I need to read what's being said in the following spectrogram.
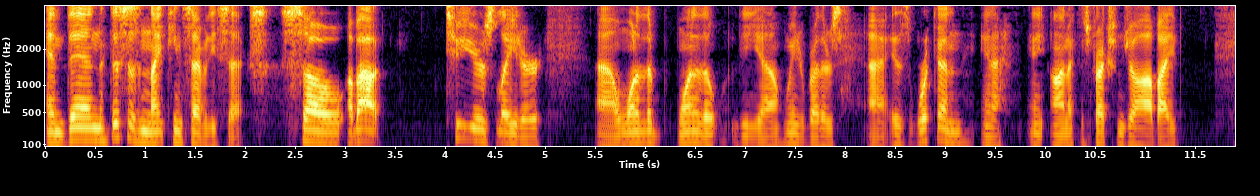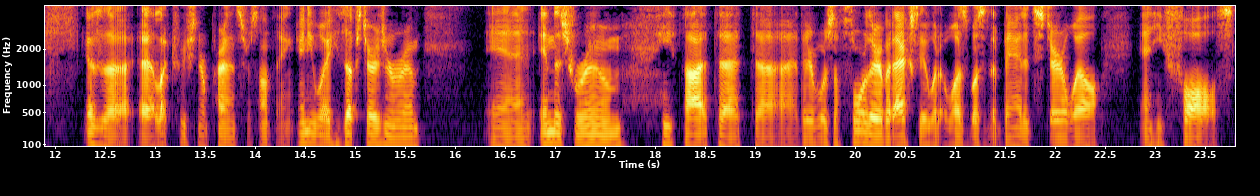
And then this is in 1976. So about two years later, uh, one of the one of the the uh, Weiner brothers uh, is working in a, in, on a construction job. I as a, a electrician apprentice or something. Anyway, he's upstairs in a room and in this room, he thought that uh, there was a floor there, but actually, what it was was an abandoned stairwell, and he falls.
